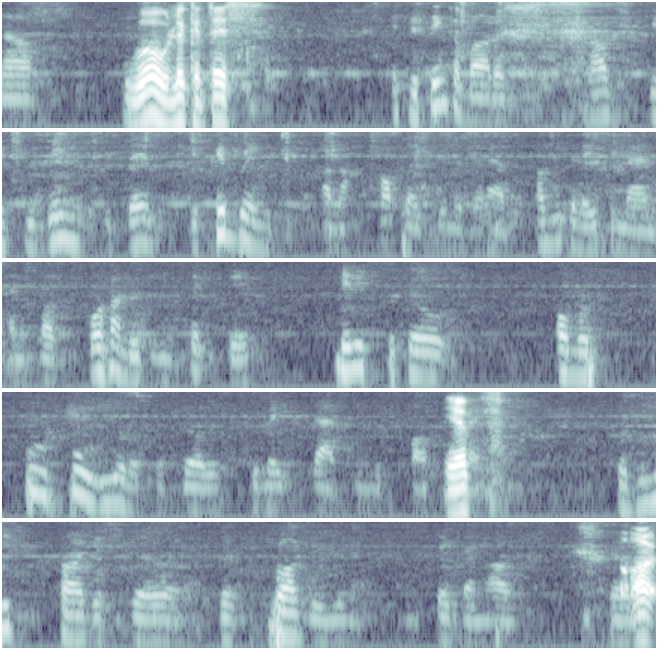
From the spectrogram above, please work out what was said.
Now, Whoa, look at this. if you think about it, now if you bring if, they, if he brings a top like unit that has 180 men and plus 460, he needs to kill almost two full units of those to make that unit cost Yep. So he needs to target the the stronger units and take them out. So, Are,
